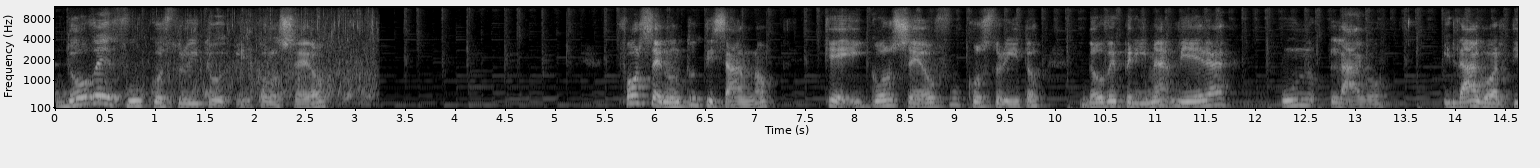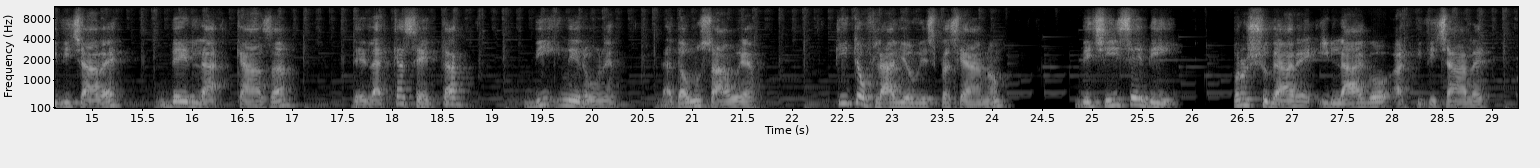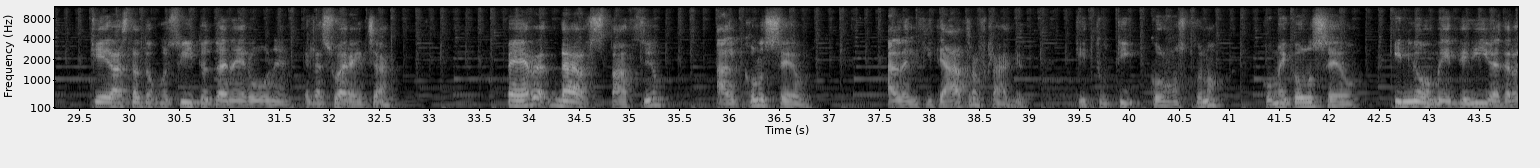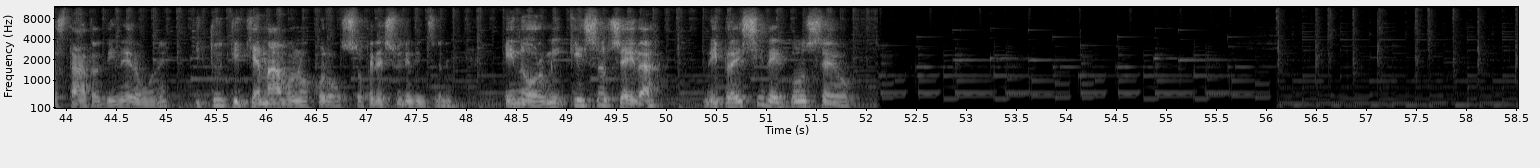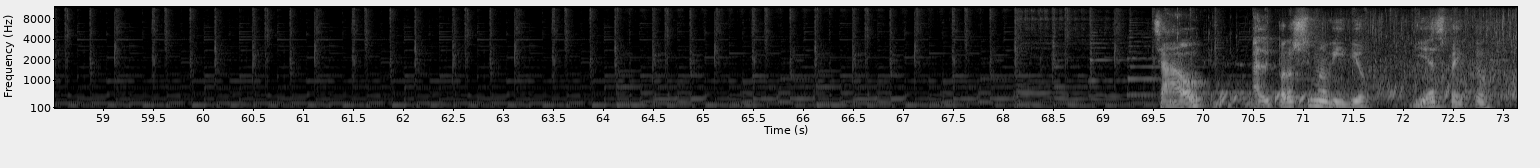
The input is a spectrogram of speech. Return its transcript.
Dove fu costruito il Colosseo? Forse non tutti sanno che il Colosseo fu costruito dove prima vi era un lago, il lago artificiale della casa, della casetta di Nerone, la Domus Aurea. Tito Flavio Vespasiano decise di prosciugare il lago artificiale che era stato costruito da Nerone per la sua reggia per dar spazio al Colosseo, all'anfiteatro Flavio, che tutti conoscono come Colosseo. Il nome deriva dalla statua di Nerone, che tutti chiamavano Colosso per le sue dimensioni enormi, che sorgeva nei pressi del Colosseo Ciao, al prossimo video, vi aspetto.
